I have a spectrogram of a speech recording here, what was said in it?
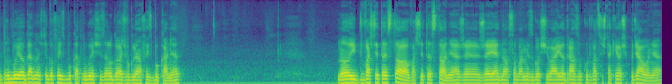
próbuję ogarnąć tego Facebooka, próbuję się zalogować w ogóle na Facebooka, nie? No i właśnie to jest to, właśnie to jest to, nie? Że, że jedna osoba mnie zgłosiła i od razu kurwa coś takiego się podziało, nie?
